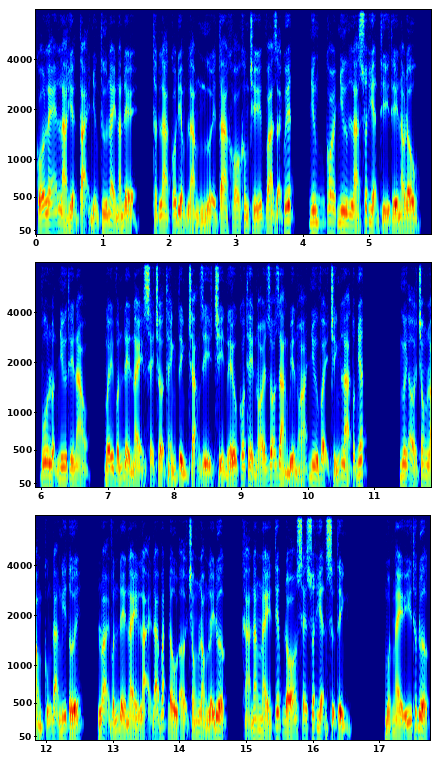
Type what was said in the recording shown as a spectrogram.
có lẽ là hiện tại những thứ này nan đề thật là có điểm làm người ta khó khống chế và giải quyết, nhưng coi như là xuất hiện thì thế nào đâu, vô luận như thế nào, mấy vấn đề này sẽ trở thành tình trạng gì chỉ nếu có thể nói rõ ràng biến hóa như vậy chính là tốt nhất người ở trong lòng cũng đã nghĩ tới, loại vấn đề này lại đã bắt đầu ở trong lòng lấy được, khả năng này tiếp đó sẽ xuất hiện sự tỉnh. một ngày ý thức được,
